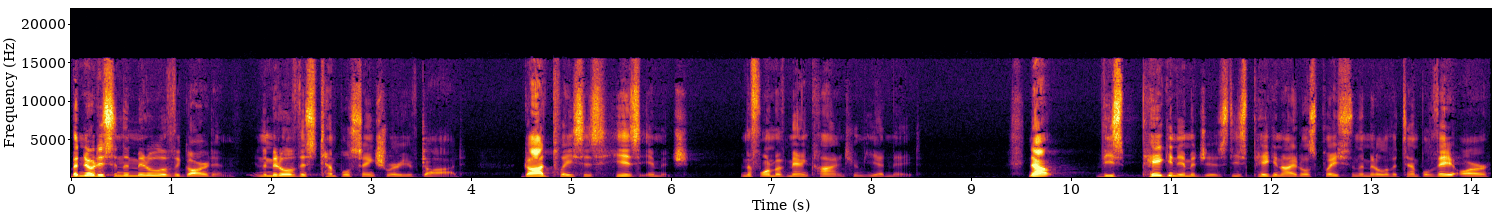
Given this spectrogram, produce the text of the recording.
But notice in the middle of the garden, in the middle of this temple sanctuary of God, God places his image in the form of mankind, whom he had made. Now, these pagan images, these pagan idols placed in the middle of a temple, they are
